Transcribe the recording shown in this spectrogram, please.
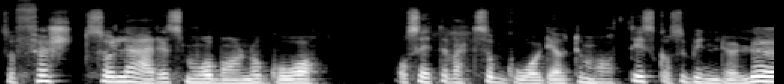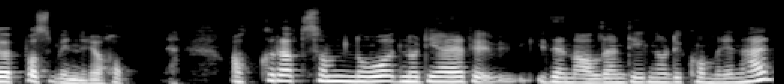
Så først så lærer små barn å gå, og så etter hvert så går de automatisk, og så begynner de å løpe, og så begynner de å hoppe. Akkurat som nå, når de er i den alderen de, når de kommer inn her,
